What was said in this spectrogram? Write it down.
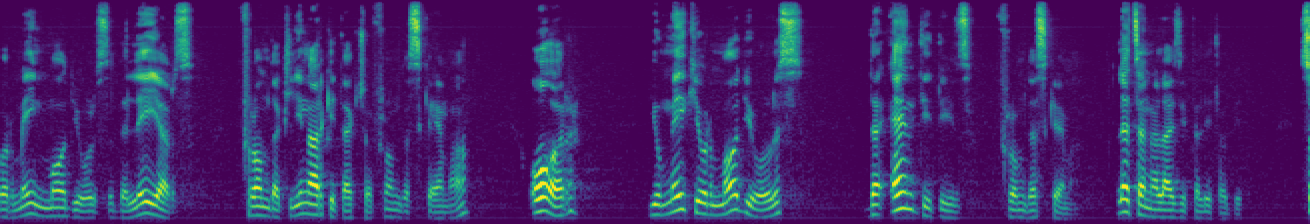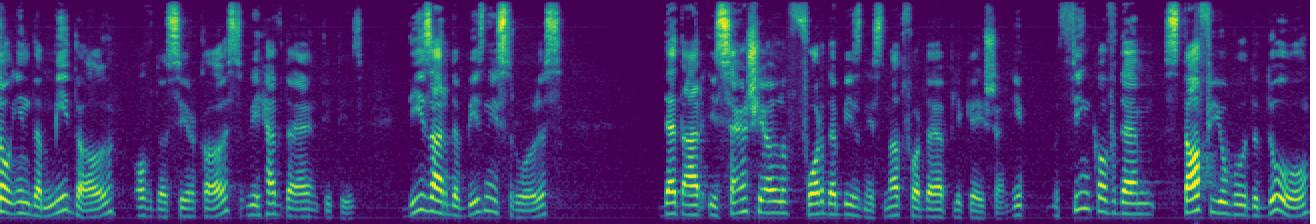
or main modules, the layers from the clean architecture, from the schema, or you make your modules the entities from the schema. Let's analyze it a little bit. So in the middle of the circles, we have the entities. These are the business rules that are essential for the business, not for the application. Think of them stuff you would do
